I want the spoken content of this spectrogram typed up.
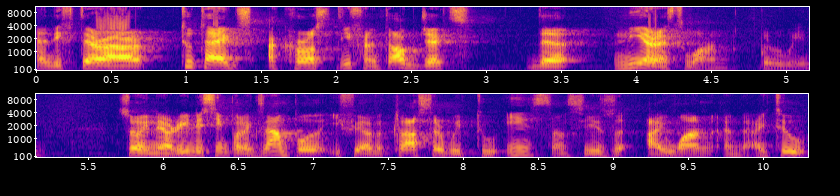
And if there are two tags across different objects, the nearest one will win. So in a really simple example, if you have a cluster with two instances, I1 and I2,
